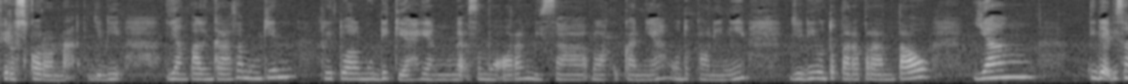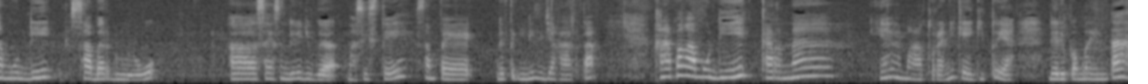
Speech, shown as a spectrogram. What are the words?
virus corona. Jadi yang paling kerasa mungkin ritual mudik ya yang nggak semua orang bisa melakukannya untuk tahun ini. Jadi untuk para perantau yang tidak bisa mudik, sabar dulu. Uh, saya sendiri juga masih stay sampai detik ini di Jakarta Kenapa nggak mudik? Karena ya memang aturannya kayak gitu ya. Dari pemerintah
